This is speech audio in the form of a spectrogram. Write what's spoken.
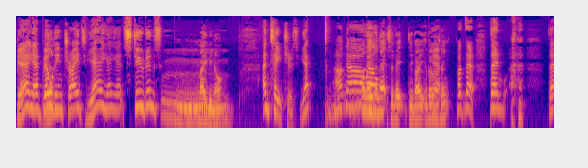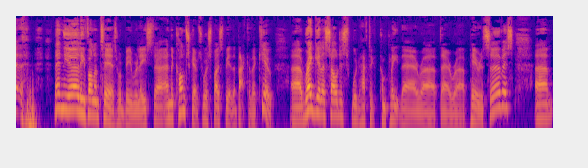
Yeah, yeah. Building trades. Yeah, yeah, yeah. Students. Mm. Maybe not. And teachers. Yep. Oh, no, well, well, even that's a bit debatable, I think. But the, then, the, then the early volunteers would be released, uh, and the conscripts were supposed to be at the back of the queue. Uh, regular soldiers would have to complete their uh, their uh, period of service, um,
